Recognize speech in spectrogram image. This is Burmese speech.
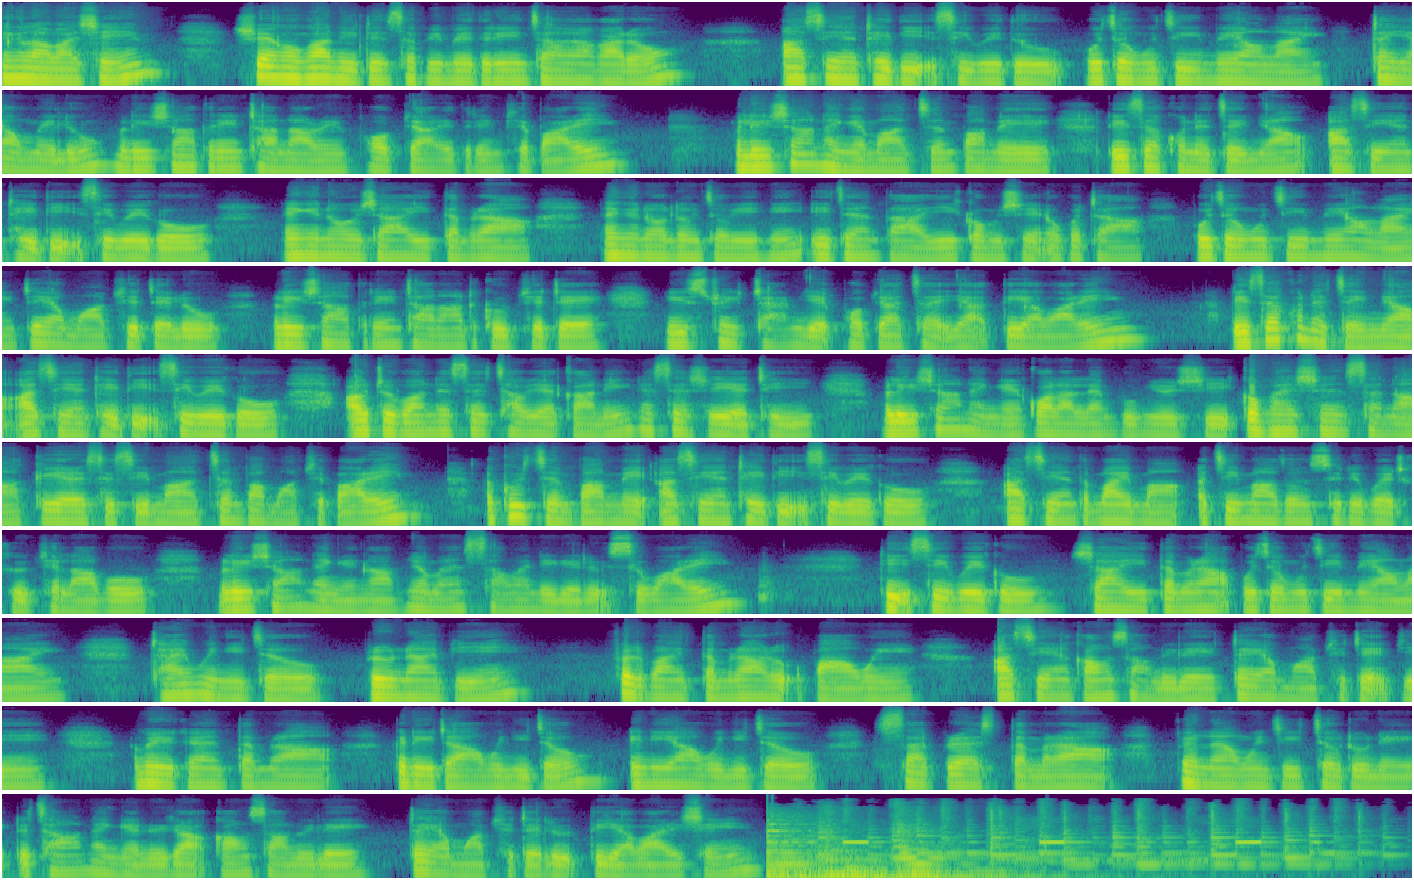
မင်္ဂလာပါရှင်။ရွှေကုံကနေတင်ဆက်ပေးမယ့်သတင်းကြောင်းရကတော့အာဆီယံထိပ်သီးအစည်းအဝေးသို့ဗိုလ်ချုပ်မှုကြီးမင်းအောင်လှိုင်တက်ရောက်မယ်လို့မလေးရှားသတင်းဌာနတွင်ဖော်ပြတဲ့သတင်းဖြစ်ပါတယ်။မလေးရှားနိုင်ငံမှာကျင်းပမယ့်48ကြိမ်မြောက်အာဆီယံထိပ်သီးအစည်းအဝေးကိုနိုင်ငံတော်ယာယီသမ္မတနိုင်ငံတော်လုံခြုံရေးနှင့်အေဂျင့်သားရေးကော်မရှင်ဥက္ကဋ္ဌဗိုလ်ချုပ်မှုကြီးမင်းအောင်လှိုင်တက်ရောက်မှာဖြစ်တယ်လို့မလေးရှားသတင်းဌာနတစ်ခုဖြစ်တဲ့ New Straits Times ရဲ့ဖော်ပြချက်အရသိရပါတယ်။ 48ကြိမ်မြောက်အာဆီယံထိပ်သီးအစည်းအဝေးကိုအောက်တိုဘာ26ရက်ကနေ28ရက်ထိမလေးရှားနိုင်ငံကွာလာလမ်ပူမြို့ရှိ Convention Center KLCC မှာကျင်းပမှာဖြစ်ပါတယ်။အခုကျင်းပမယ့်အာဆီယံထိပ်သီးအစည်းအဝေးကိုအာဆီယံသမိုင်းမှာအကြီးမားဆုံးဆွေးနွေးပွဲတစ်ခုဖြစ်လာဖို့မလေးရှားနိုင်ငံကမျှော်မှန်းဆောင်ရွက်နေတယ်လို့ဆိုပါတယ်။ဒီအစည်းအဝေးကိုယာယီသမ္မတဗိုလ်ချုပ်မှုကြီးမင်းအောင်လှိုင်ထိုင်းဝန်ကြီးချုပ်ဘရူနိုင်းပြည်ဖိလစ်ပိုင်သမ္မတတို့အပါအဝင် အာဆီယံခေါင်းဆောင်တွေလည်းတက်ရောက်မှာဖြစ်တဲ့အပြင်အမေရိကန်သမ္မတကနေဒါဝန်ကြီးချုပ်အိန္ဒိယဝန်ကြီးချုပ်ဆိုက်ပရပ်သမ္မတဖင်လန်ဝန်ကြီးချုပ်တို့နဲ့တခြားနိုင်ငံတွေကခေါင်းဆောင်တွေလည်းတက်ရောက်မှာဖြစ်တယ်လို့သိရပါတယ်ရှင်။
